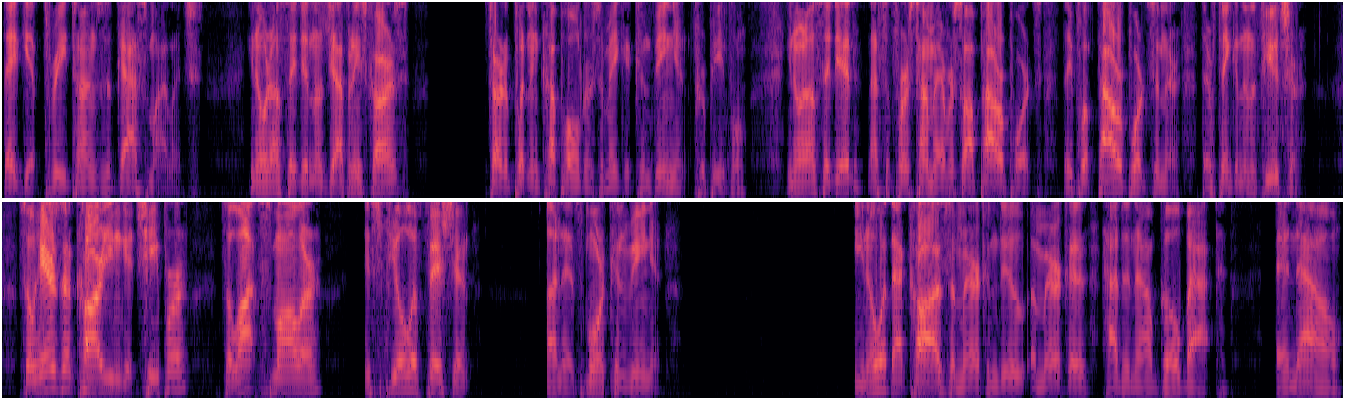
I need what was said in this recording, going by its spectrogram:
They'd get three times the gas mileage. You know what else they did in those Japanese cars? Started putting in cup holders to make it convenient for people. You know what else they did? That's the first time I ever saw power ports. They put power ports in there. They're thinking in the future. So here's a car you can get cheaper. It's a lot smaller. It's fuel efficient, and it's more convenient. You know what that caused American do? America had to now go back and now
